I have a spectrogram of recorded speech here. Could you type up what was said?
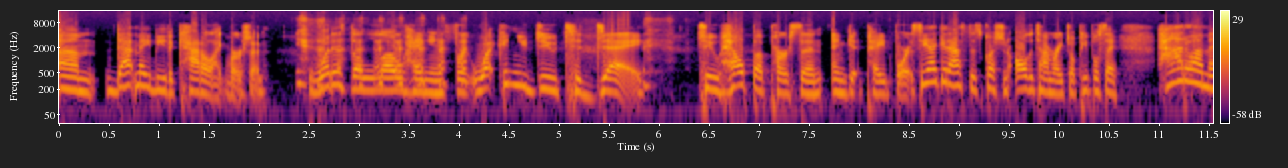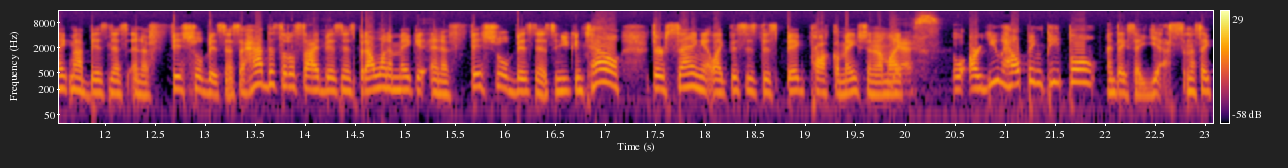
um, that may be the Cadillac version. what is the low hanging fruit? What can you do today to help a person and get paid for it? See, I get asked this question all the time, Rachel. People say, How do I make my business an official business? I have this little side business, but I want to make it an official business. And you can tell they're saying it like this is this big proclamation. And I'm like, yes well, are you helping people? And they say yes. And I say,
